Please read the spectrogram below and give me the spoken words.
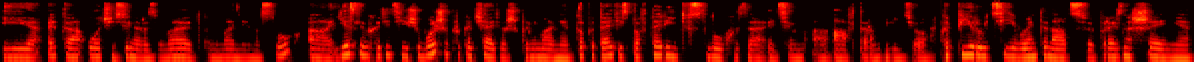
И это очень сильно развивает понимание на слух. А если вы хотите еще больше прокачать ваше понимание, то пытайтесь повторить вслух за этим а, автором видео. Копируйте его интонацию, произношение.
